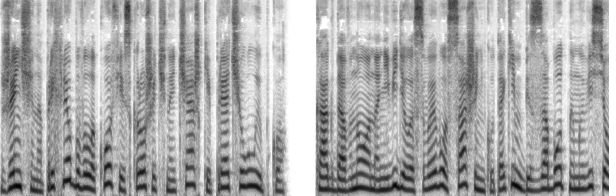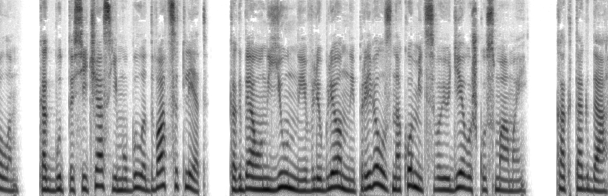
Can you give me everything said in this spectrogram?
Женщина прихлебывала кофе из крошечной чашки, пряча улыбку. Как давно она не видела своего Сашеньку таким беззаботным и веселым, как будто сейчас ему было 20 лет, когда он юный и влюбленный привел знакомить свою девушку с мамой. Как тогда.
